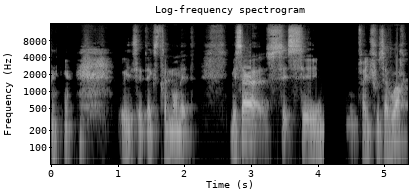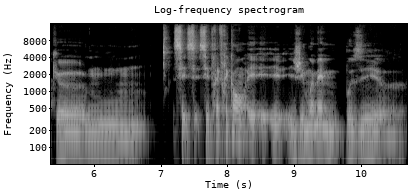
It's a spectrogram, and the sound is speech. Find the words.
oui, c'est extrêmement net. Mais ça, c'est enfin, il faut savoir que hum, c'est très fréquent. Et, j'ai moi-même posé euh,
